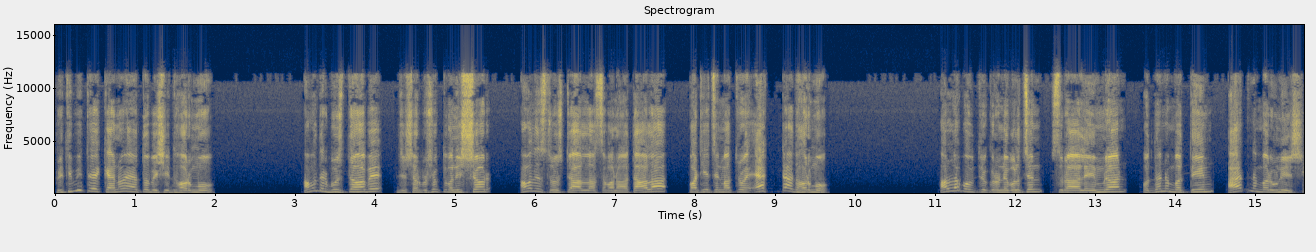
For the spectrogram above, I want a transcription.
পৃথিবীতে কেন এত বেশি ধর্ম? আমাদের বুঝতে হবে যে, সর্বশক্তিমান ঈশ্বর আমাদের স্রষ্টা আল্লাহ সাবান পাঠিয়েছেন মাত্র একটা ধর্ম। আল্লাহ পবিত্রকরণে বলেছেন, সুরা আল ইমরান, অধ্যায় নম্বর তিন, আয়াত নম্বর উনিশ।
